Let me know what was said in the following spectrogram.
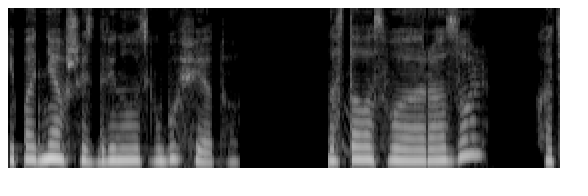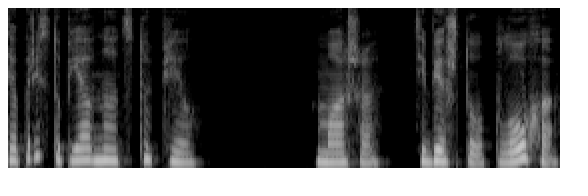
и, поднявшись, двинулась к буфету. Достала свой аэрозоль, хотя приступ явно отступил. «Маша, тебе что, плохо?»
